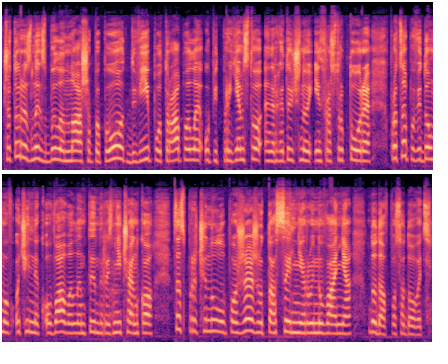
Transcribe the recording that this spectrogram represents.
Чотири з них збили наше ППО, дві потрапили у підприємство енергетичної інфраструктури. Про це повідомив очільник ОВА Валентин Резніченко. Це спричинило пожежу та сильні руйнування, додав посадовець.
